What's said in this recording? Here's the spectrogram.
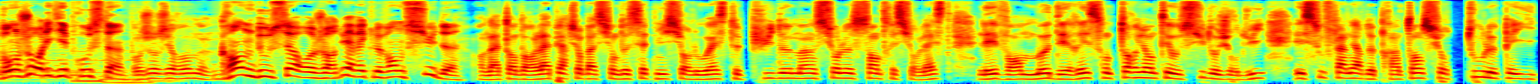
Bonjour Olivier Proust. Bonjour Jérôme. Grande douceur aujourd'hui avec le vent de sud. En attendant la perturbation de cette nuit sur l'ouest, puis demain sur le centre et sur l'est, les vents modérés sont orientés au sud aujourd'hui et soufflent un air de printemps sur tout le pays.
